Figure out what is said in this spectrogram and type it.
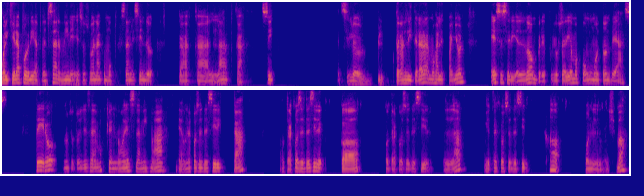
Cualquiera podría pensar, mire, eso suena como que están diciendo cacalaca. Sí, si lo transliteráramos al español, ese sería el nombre, porque usaríamos con un montón de As. Pero nosotros ya sabemos que no es la misma A. Una cosa es decir K, otra cosa es decir K, otra cosa es decir la, y otra cosa es decir K con el ishba.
